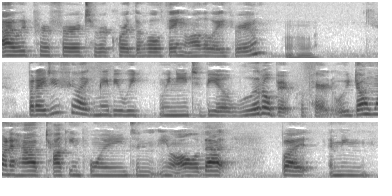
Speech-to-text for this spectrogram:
I would prefer to record the whole thing all the way through. hmm But I do feel like maybe we we need to be a little bit prepared. We don't want to have talking points and you know all of that. But I mean,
